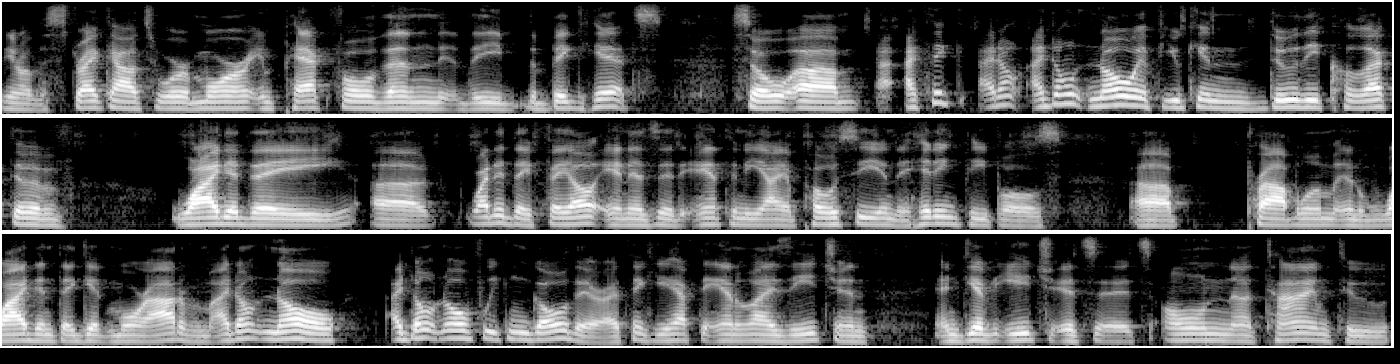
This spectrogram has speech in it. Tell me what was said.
you know, the strikeouts were more impactful than the the, big hits. So um, I think I don't I don't know if you can do the collective. Why did they uh, Why did they fail? And is it Anthony Iapoce and the hitting people's uh, problem? And why didn't they get more out of them? I don't know I don't know if we can go there. I think you have to analyze each and and give each its its own uh, time to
